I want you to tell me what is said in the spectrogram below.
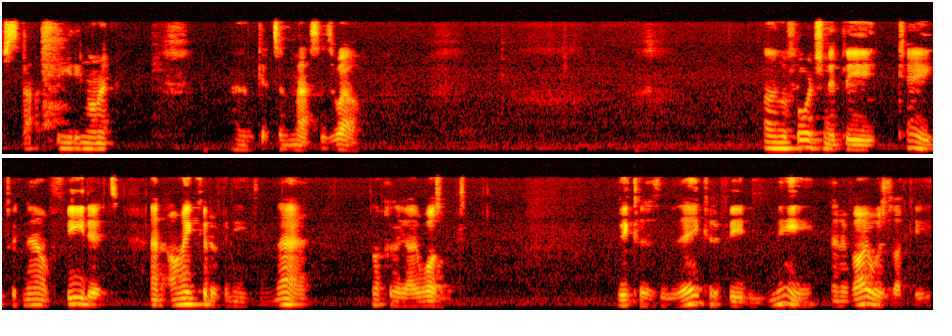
start feeding on it and get some mass as well. Unfortunately, Kay could now feed it, and I could have been eaten there. Luckily, I wasn't. Because they could have eaten me, and if I was lucky,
